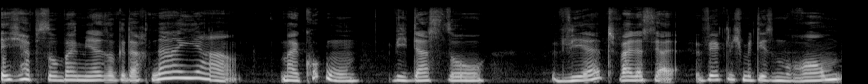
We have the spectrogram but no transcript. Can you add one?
ich habe so bei mir so gedacht, na ja, mal gucken, wie das so wird, weil das ja wirklich mit diesem Raum,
